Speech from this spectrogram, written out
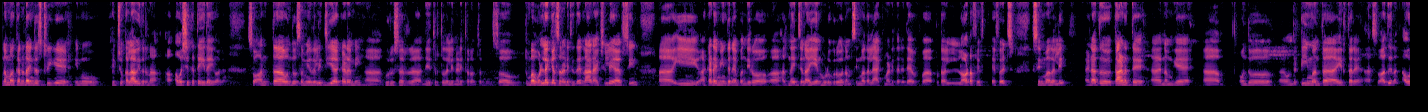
ನಮ್ಮ ಕನ್ನಡ ಇಂಡಸ್ಟ್ರಿಗೆ ಇನ್ನೂ ಹೆಚ್ಚು ಕಲಾವಿದರನ್ನ ಅವಶ್ಯಕತೆ ಇದೆ ಇವಾಗ. ಸೊ ಅಂಥ ಒಂದು ಸಮಯದಲ್ಲಿ ಜಿ ಅಕಾಡೆಮಿ ಗುರು ಸರ್ ನೇತೃತ್ವದಲ್ಲಿ ನಡೀತಾ ಇರುವಂಥದ್ದು ಸೊ ತುಂಬ ಒಳ್ಳೆ ಕೆಲಸ ನಡೀತಿದೆ. ನಾನು ಆ್ಯಕ್ಚುಲಿ ಐ ಹ್ಯಾವ್ ಸೀನ್ ಈ ಅಕಾಡೆಮಿಯಿಂದನೇ ಬಂದಿರೋ ಹದಿನೈದು ಜನ ಏನು ಹುಡುಗರು ನಮ್ಮ ಸಿನಿಮಾದಲ್ಲಿ ಆ್ಯಕ್ಟ್ ಮಾಡಿದ್ದಾರೆ. They have put a lot of F efforts ಸಿನಿಮಾದಲ್ಲಿ. ಆ್ಯಂಡ್ ಅದು ಕಾಣುತ್ತೆ ನಮಗೆ ಒಂದು ಒಂದು ಟೀಮ್ ಅಂತ ಇರ್ತಾರೆ. ಸೊ ಅದು ಅವ್ರ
